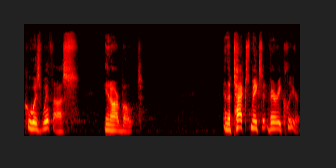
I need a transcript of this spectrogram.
who is with us in our boat? And the text makes it very clear.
